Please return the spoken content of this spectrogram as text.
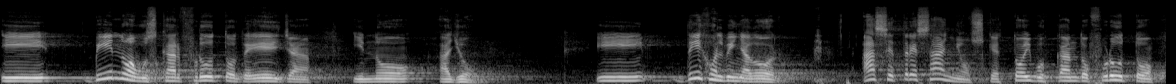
y vino a buscar fruto de ella y no halló. Y dijo al viñador, hace tres años que estoy buscando fruto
